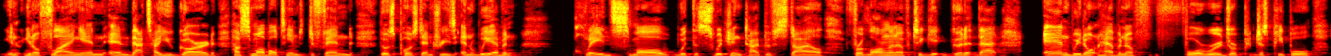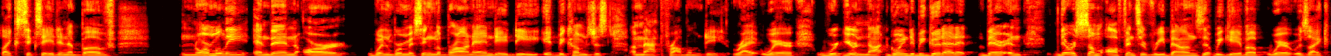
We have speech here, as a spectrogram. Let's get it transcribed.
you know, flying in, and that's how you guard how small ball teams defend those post entries. And we haven't played small with the switching type of style for long enough to get good at that. And we don't have enough forwards or just people like six eight and above normally. And then our when we're missing LeBron and AD, it becomes just a math problem, D, right? Where you're not going to be good at it there. And there were some offensive rebounds that we gave up where it was like,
